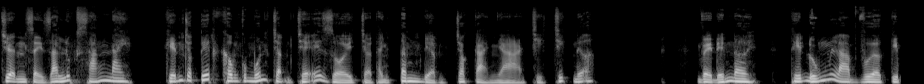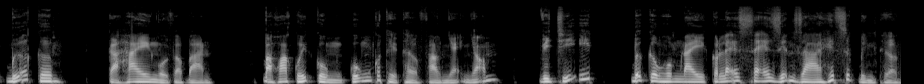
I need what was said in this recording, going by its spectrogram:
Chuyện xảy ra lúc sáng nay khiến cho Tuyết không có muốn chậm trễ rồi trở thành tâm điểm cho cả nhà chỉ trích nữa. Về đến nơi thì đúng là vừa kịp bữa cơm, cả hai ngồi vào bàn. Bà Hoa cuối cùng cũng có thể thở phào nhẹ nhõm, vì chí ít bữa cơm hôm nay có lẽ sẽ diễn ra hết sức bình thường.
